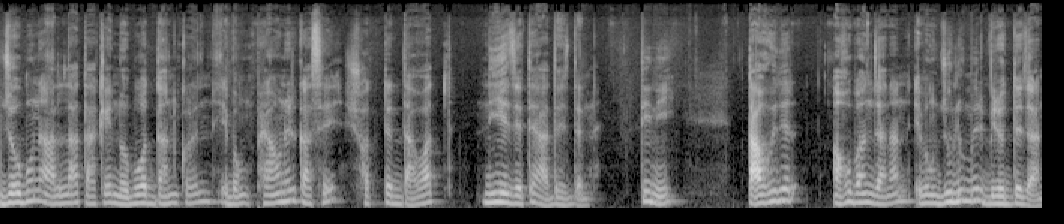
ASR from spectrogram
যৌবনে আল্লাহ তাকে নবুয়ত দান করেন এবং ফেরাউনের কাছে সত্যের দাওয়াত নিয়ে যেতে আদেশ দেন। তিনি তাওহিদের আহ্বান জানান এবং জুলুমের বিরুদ্ধে যান।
